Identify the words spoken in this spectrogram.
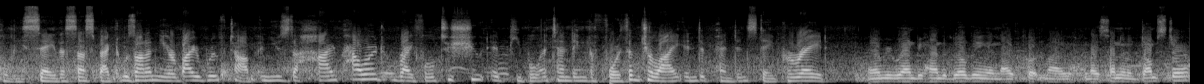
Police say the suspect was on a nearby rooftop and used a high powered rifle to shoot at people attending the 4th of July Independence Day parade. And we ran behind the building, and I put my, my son in a dumpster,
